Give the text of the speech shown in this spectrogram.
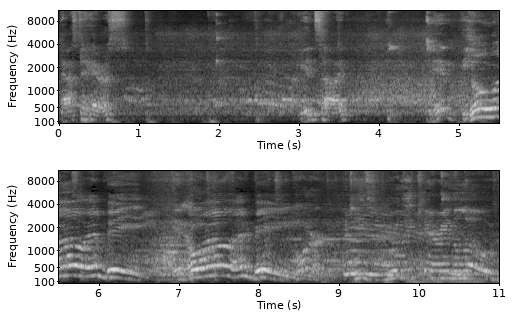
Pass to Harris. Inside. Embiid. Joel Embiid. Joel Embiid. Corner. He's really carrying the load,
